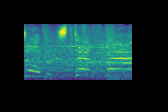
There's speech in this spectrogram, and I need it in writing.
Step back.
